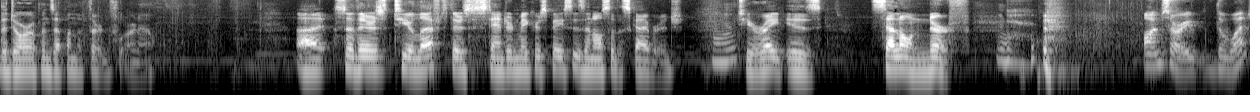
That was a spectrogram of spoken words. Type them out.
The door opens up on the third floor now. Uh, so there's to your left, there's standard maker spaces and also the sky bridge. To your right is Salon Nerf. Oh, I'm sorry. The what?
